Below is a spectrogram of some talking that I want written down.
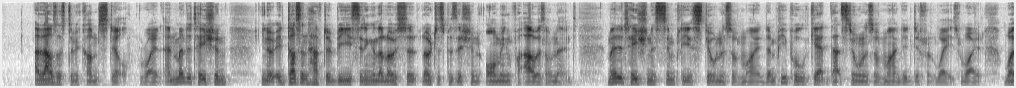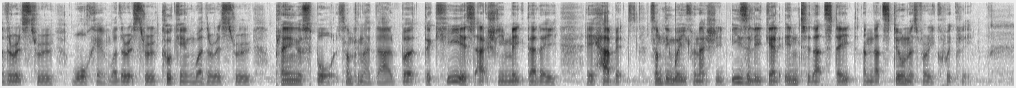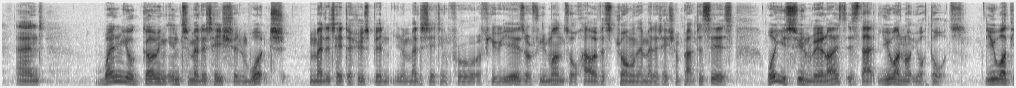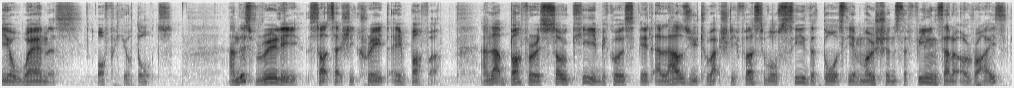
allows us to become still, right? And meditation, you know, it doesn't have to be sitting in the lotus position, oming for hours on end. Meditation is simply a stillness of mind, and people get that stillness of mind in different ways, right? Whether it's through walking, whether it's through cooking, whether it's through playing a sport, something like that. But the key is to actually make that a, a habit, something where you can actually easily get into that state and that stillness very quickly. And when you're going into meditation, what meditator who's been you know meditating for a few years or a few months or however strong their meditation practice is what you soon realize is that you are not your thoughts. You are the awareness of your thoughts. And this really starts to actually create a buffer. And that buffer is so key because it allows you to actually first of all see the thoughts the emotions the feelings that arise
